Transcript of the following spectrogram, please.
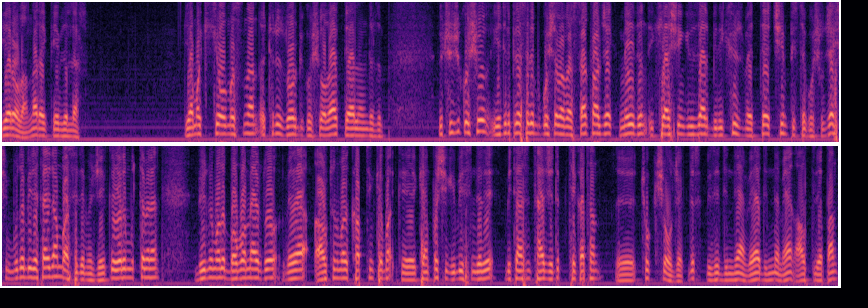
yer olanlar ekleyebilirler. Yamak 2 olmasından ötürü zor bir koşu olarak değerlendirdim. Üçüncü koşu 7'li plasede bu koşuda beraber start alacak. Maiden 2 yaşlı İngilizler 1200 metre Çin pistte koşulacak. Şimdi burada bir detaydan bahsedeyim öncelikle. Yarın muhtemelen bir numaralı Baba Merdo veya 6 numaralı Captain e, Kempaşi gibi isimleri bir tanesini tercih edip tek atan e, çok kişi olacaktır. Bizi dinleyen veya dinlemeyen, altılı yapan,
